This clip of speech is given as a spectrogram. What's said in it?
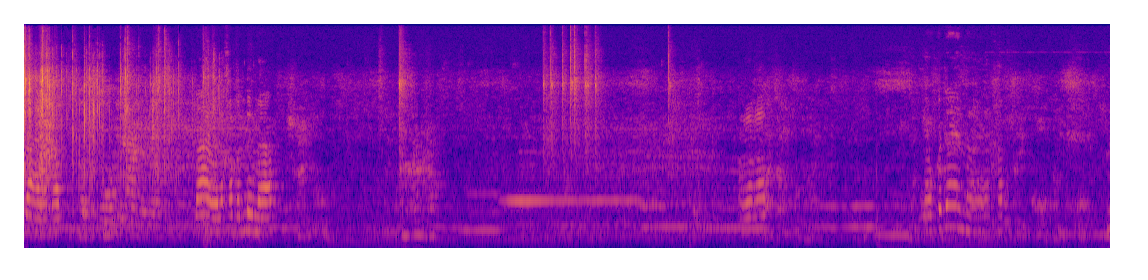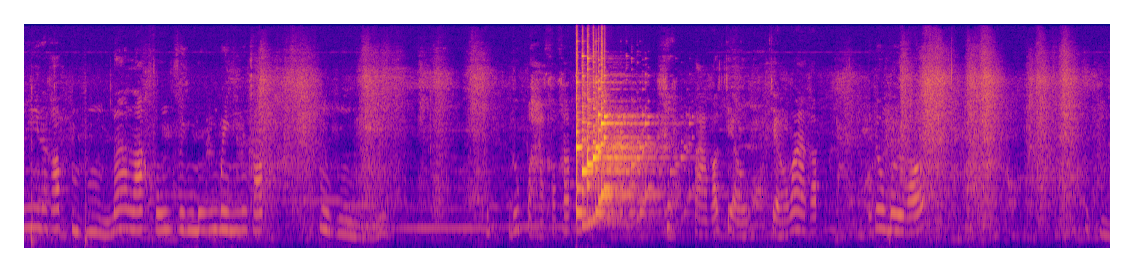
ได้แล้วครับเปิดประตูให้ได้เร็วได้แล้วครับแป๊บนึงนะครับเชิญลูกนะครับเอาละครับ เราก็ได้มานะครับ นี่นะครับอือหือน่ารักฟุ้งฟิงมุ้งมิงนะครับอือหือดูปากเขาครับ ปากเขาเจ๋วเจ๋วมากครับแล้วดูมือเขาอือหือ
